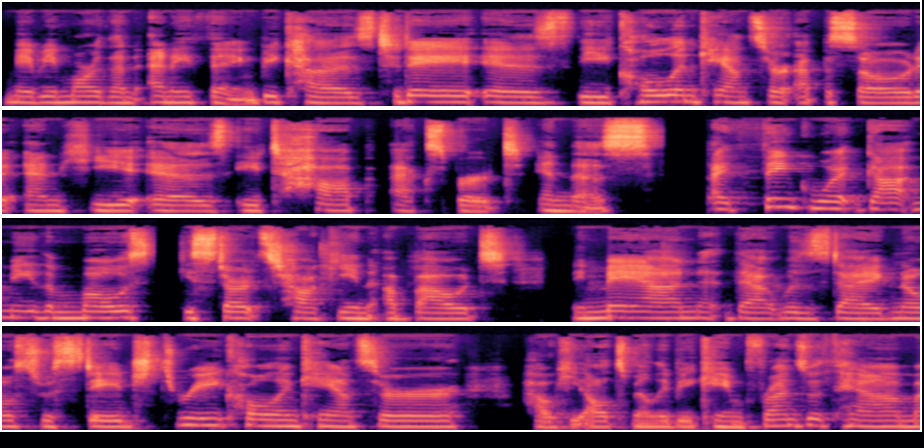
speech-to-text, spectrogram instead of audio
maybe more than anything, because today is the colon cancer episode and he is a top expert in this. I think what got me the most, he starts talking about a man that was diagnosed with stage three colon cancer, how he ultimately became friends with him.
